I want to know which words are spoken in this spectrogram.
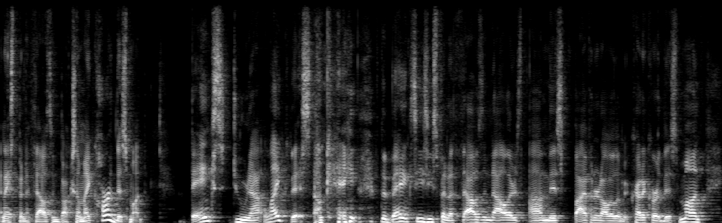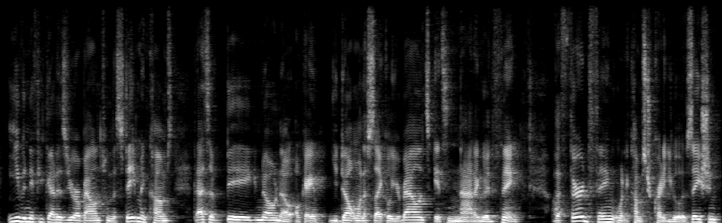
and I spent a thousand bucks on my card this month. Banks do not like this, okay? If the bank sees you spend $1,000 on this $500 limit credit card this month, even if you got a zero balance when the statement comes, that's a big no no, okay? You don't want to cycle your balance. It's not a good thing. The third thing when it comes to credit utilization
